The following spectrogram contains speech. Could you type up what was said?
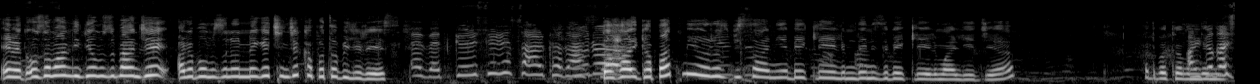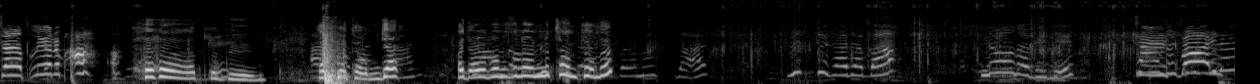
Evet o zaman videomuzu bence arabamızın önüne geçince kapatabiliriz. Evet görüşürüz arkadaşlar. Daha kapatmıyoruz. Bir saniye bekleyelim. Deniz'i bekleyelim Alya'cığım. Hadi bakalım Deniz. Arkadaşlar atlıyorum. Ah. Atladın. Hadi bakalım gel. Hadi arabamızın önünü tanıtalım. Arabamız var. Bir sürü araba. Ne olabilir? Itfaiye.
